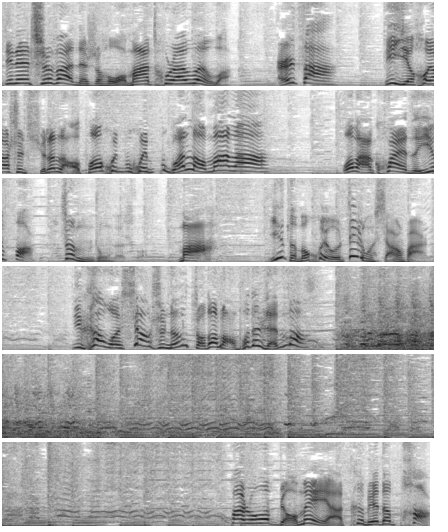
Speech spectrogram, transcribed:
今天吃饭的时候，我妈突然问我：“儿子，你以后要是娶了老婆，会不会不管老妈了？”我把筷子一放，郑重的说：“妈，你怎么会有这种想法呢？你看我像是能找到老婆的人吗？” 话说我表妹呀，特别的胖，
